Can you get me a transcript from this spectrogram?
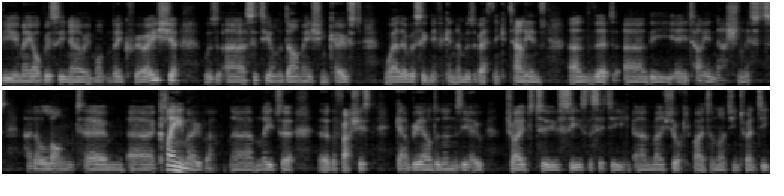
Fiume, obviously now in modern day Croatia, was a city on the Dalmatian coast where there were significant numbers of ethnic Italians, and that uh, the Italian nationalists had a long term uh, claim over. Um, later, uh, the fascist Gabriele D'Annunzio tried to seize the city and managed to occupy it until 1920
